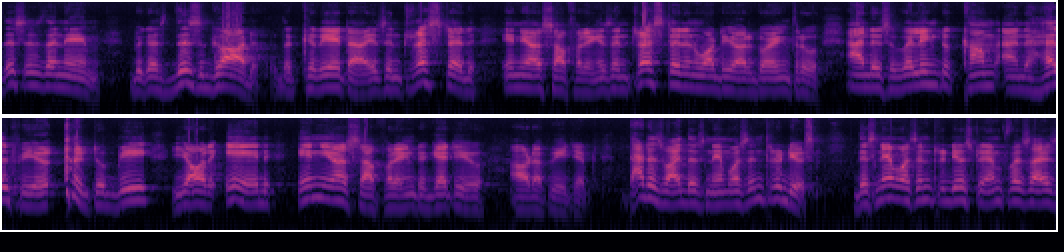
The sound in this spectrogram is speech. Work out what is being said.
This is the name because this God, the Creator, is interested in your suffering, is interested in what you are going through, and is willing to come and help you to be your aid in your suffering to get you out of Egypt. That is why this name was introduced. This name was introduced to emphasize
